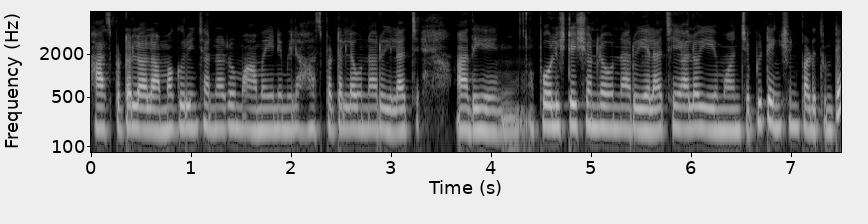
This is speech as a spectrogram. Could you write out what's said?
హాస్పిటల్లో వాళ్ళ అమ్మ గురించి అన్నారు మామయ్యని ఇలా హాస్పిటల్లో ఉన్నారు ఇలా అది పోలీస్ స్టేషన్లో ఉన్నారు ఎలా చేయాలో ఏమో అని చెప్పి టెన్షన్ పడుతుంటే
